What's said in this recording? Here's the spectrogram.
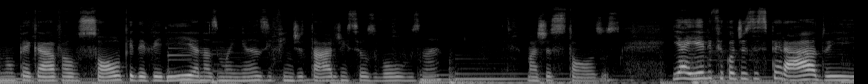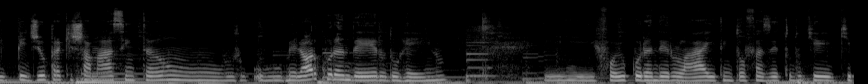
não pegava o sol que deveria nas manhãs e fim de tarde em seus voos, né? Majestosos. E aí ele ficou desesperado e pediu para que chamasse então o, o melhor curandeiro do reino. E foi o curandeiro lá e tentou fazer tudo que, que,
